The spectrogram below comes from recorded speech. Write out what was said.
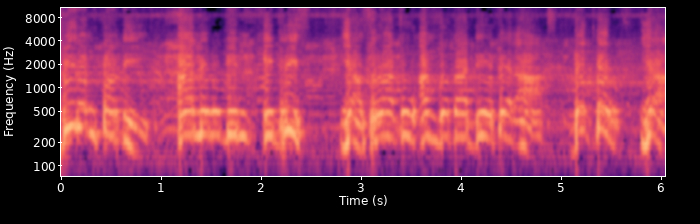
Biron Party, Amiruddin Idris, ya selaku anggota DPRA. Dokter, ya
